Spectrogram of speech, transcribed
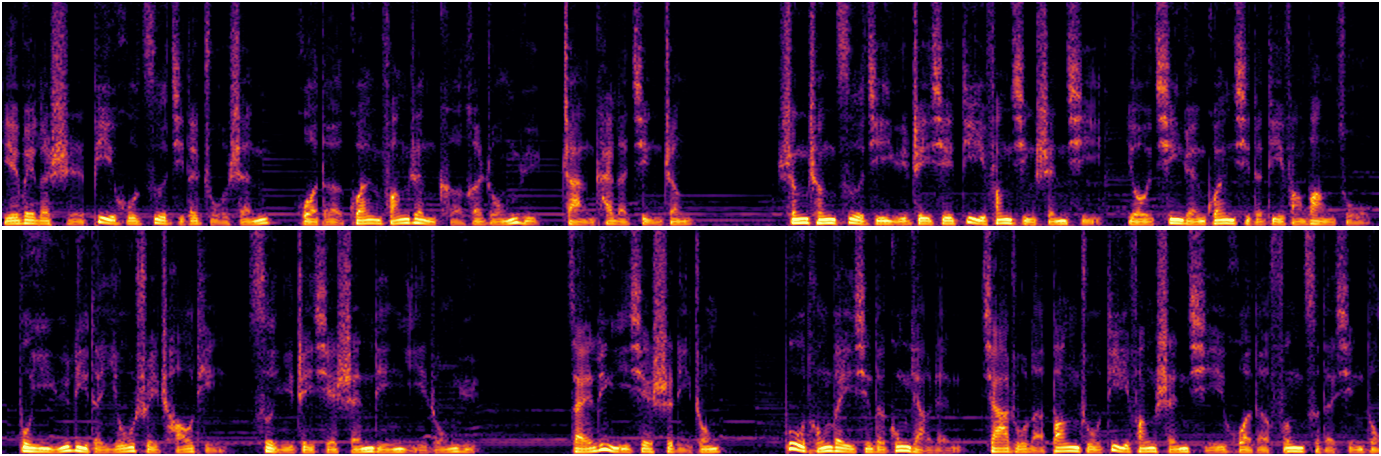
也为了使庇护自己的主神获得官方认可和荣誉，展开了竞争。声称自己与这些地方性神奇有亲缘关系的地方望族，不遗余力地游说朝廷赐予这些神灵以荣誉。在另一些势力中，不同类型的供养人加入了帮助地方神奇获得封赐的行动，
